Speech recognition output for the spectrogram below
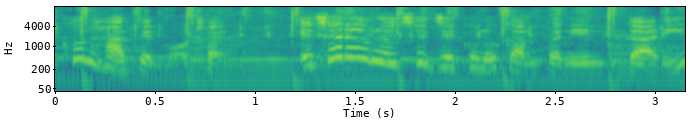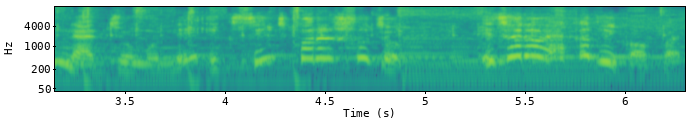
এখন হাতের মুঠোয়। এছাড়াও রয়েছে যে কোনো কোম্পানির গাড়ি ন্যায্য মূল্যে এক্সচেঞ্জ করার সুযোগ। এছাড়াও একাধিক অফার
